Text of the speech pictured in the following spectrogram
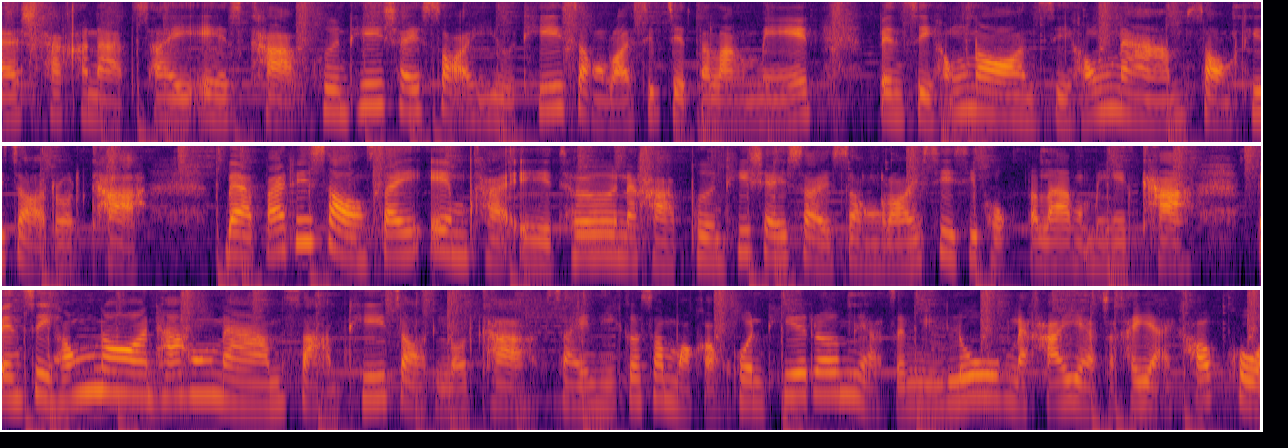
Ash ค่ะขนาดไซส์ S ค่ะ พื้นที่ใช้สอยอยู่ที่ 217 ตารางเมตร เป็น 4 ห้องนอน 4 ห้องน้ำ2ที่จอดรถค่ะ แบบบ้านที่ 2 ไซส์ M ค่ะ a t e r นะคะ พื้นที่ใช้สอย 246 ตารางเมตรค่ะ เป็น 4 ห้องนอน 5 ห้องน้ำ3ที่จอดรถค่ะ ไซส์นี้ก็จะเหมาะกับคนที่เริ่มอยากจะมีลูกนะคะ อยากจะขยายครอบครัว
